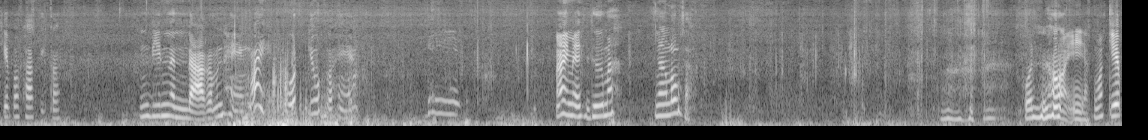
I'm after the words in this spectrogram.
เก็บมาพักอีกก่อนมันดินนันดากแล้วมันแห้งไว้โคตรยุ่ก็แห้งดีไม่แม่สิถือมาย่างลงสะคนหน่อยอยากมาเก็บ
